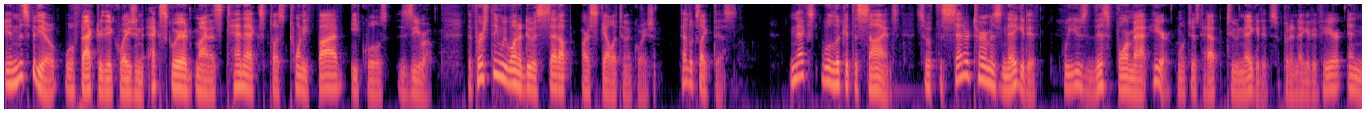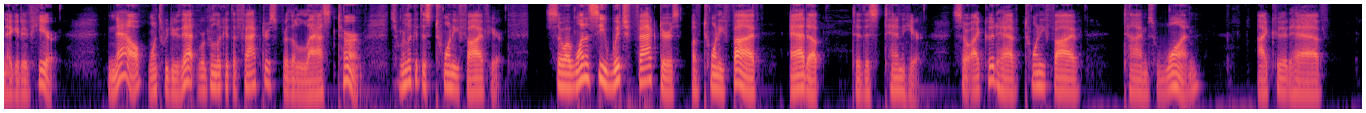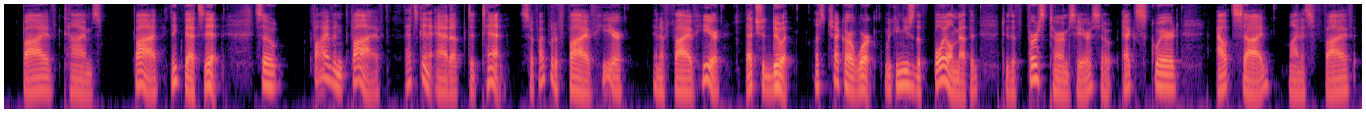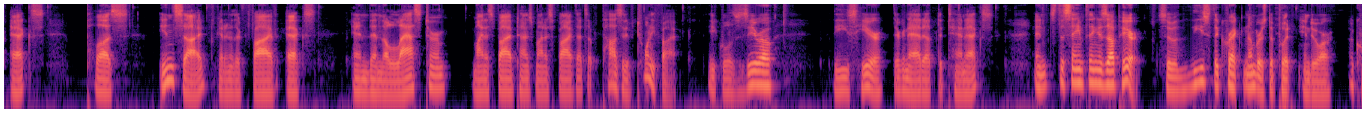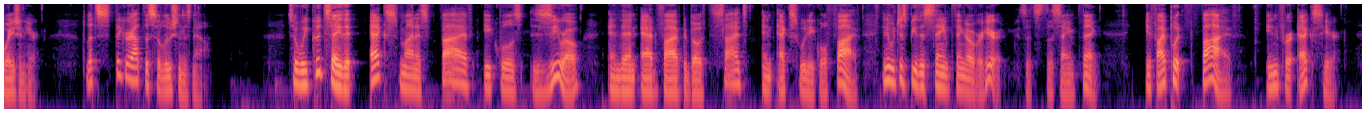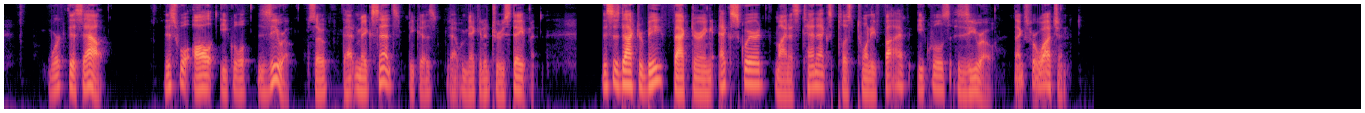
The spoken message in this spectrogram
In this video, we'll factor the equation x squared minus 10x plus 25 equals 0. The first thing we want to do is set up our skeleton equation. That looks like this. Next, we'll look at the signs. So if the center term is negative, we use this format here. We'll just have two negatives. Put a negative here and negative here. Now, once we do that, we're going to look at the factors for the last term. So we're going to look at this 25 here. So I want to see which factors of 25 add up to this 10 here. So I could have 25 times 1. I could have 5 times 5. I think that's it. So 5 and 5, that's going to add up to 10. So if I put a 5 here and a 5 here, that should do it. Let's check our work. We can use the FOIL method to the first terms here. So x squared outside minus 5x plus inside, we've got another 5x and then the last term, minus 5 times minus 5, that's a positive 25 equals 0. These here, they're going to add up to 10x. And it's the same thing as up here. So these are the correct numbers to put into our equation here. Let's figure out the solutions now. So we could say that x minus 5 equals 0, and then add 5 to both sides, and x would equal 5. And it would just be the same thing over here, because it's the same thing. If I put 5 in for x here, work this out, this will all equal 0. So that makes sense because that would make it a true statement. This is Dr. B factoring x squared minus 10x plus 25 equals 0. Thanks for watching.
